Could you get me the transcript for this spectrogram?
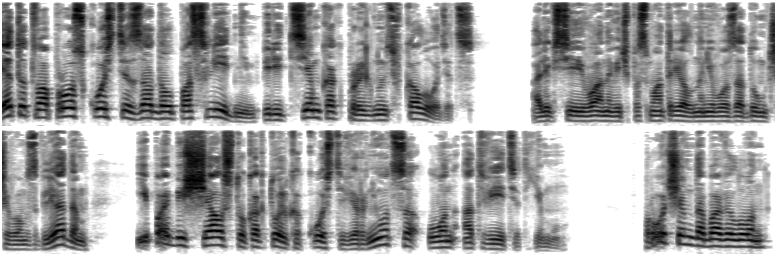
Этот вопрос Костя задал последним, перед тем, как прыгнуть в колодец. Алексей Иванович посмотрел на него задумчивым взглядом и пообещал, что как только Костя вернется, он ответит ему. Впрочем, добавил он,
